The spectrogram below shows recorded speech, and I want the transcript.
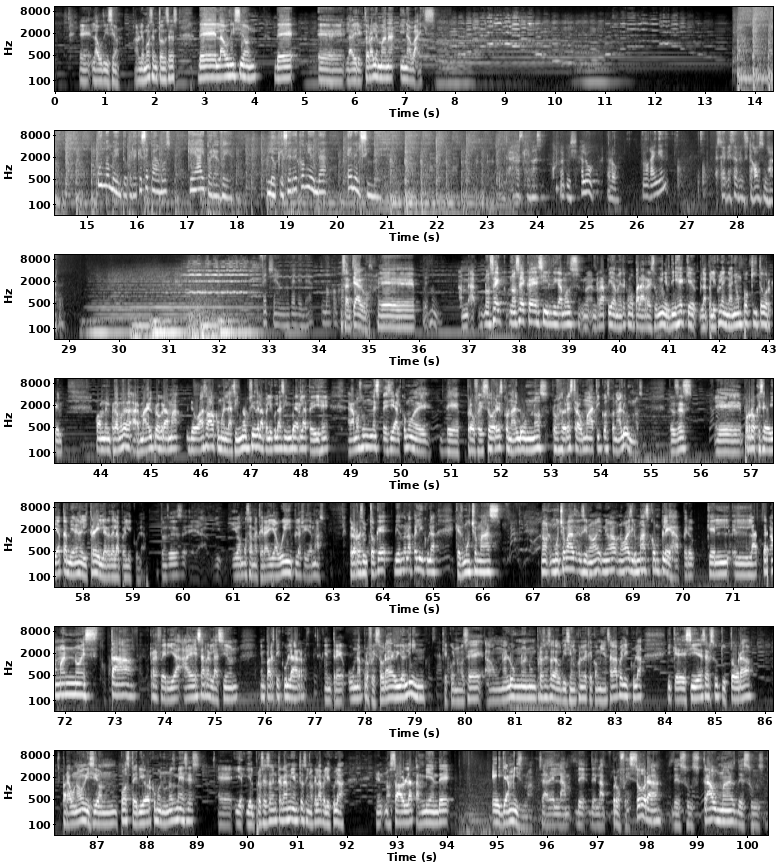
eh, la audición. Hablemos entonces de la audición de eh, la directora alemana Ina Weiss. Un momento para que sepamos qué hay para ver, lo que se recomienda en el cine. Was geht was? Freut mich. Hallo. Hallo. Wollen wir reingehen? Es wäre besser, wenn Sie draußen warten. Santiago, eh, no sé, no sé qué decir, digamos, rápidamente, como para resumir. Dije que la película engaña un poquito porque cuando empezamos a armar el programa, yo basado como en la sinopsis de la película sin verla, te dije, hagamos un especial como de, profesores con alumnos, profesores traumáticos con alumnos. Entonces, eh, por lo que se veía también en el tráiler de la película. Entonces, eh, íbamos a meter ahí a Whiplash y demás. Pero resultó que viendo la película, que es mucho más, no, mucho más, es decir, no, no, voy a decir más compleja, pero que la trama no está referida a esa relación en particular entre una profesora de violín que conoce a un alumno en un proceso de audición con el que comienza la película y que decide ser su tutora para una audición posterior como en unos meses eh, y, el proceso de entrenamiento, sino que la película eh, nos habla también de ella misma, o sea, de la, de la profesora, de sus traumas, de sus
